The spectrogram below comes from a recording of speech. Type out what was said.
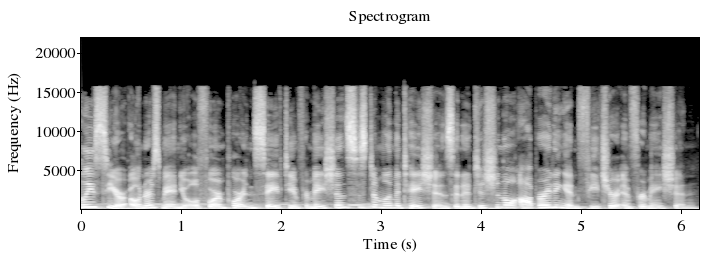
Please see your owner's manual for important safety information, system limitations, and additional operating and feature information.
